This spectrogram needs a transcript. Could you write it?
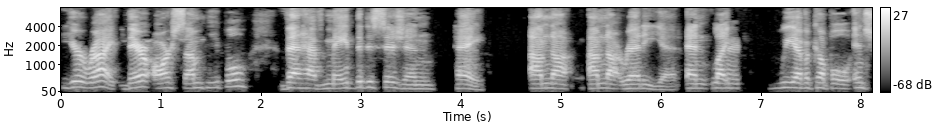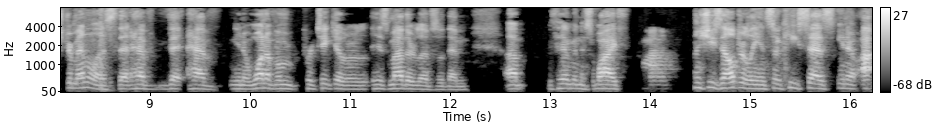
you're right. There are some people that have made the decision, hey, I'm not I'm not ready yet. And like Right. we have a couple instrumentalists that have that have, you know, one of them particular his mother lives with him. Um, with him and his wife Wow. and she's elderly and so he says you know i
